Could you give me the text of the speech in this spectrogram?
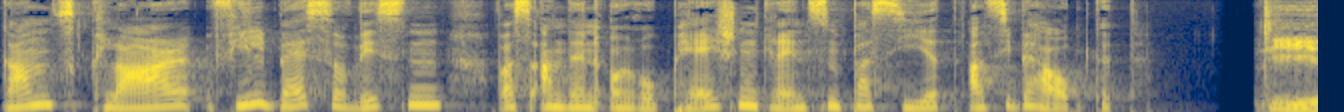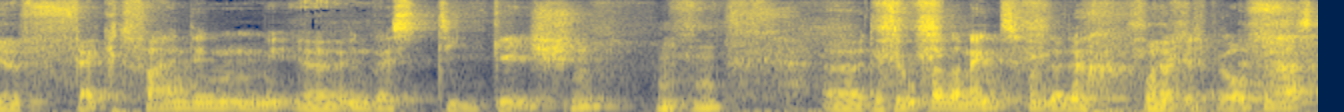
ganz klar viel besser wissen, was an den europäischen Grenzen passiert, als sie behauptet. Die Fact-Finding äh, Investigation mhm. äh, des EU-Parlaments, von der du vorher gesprochen hast,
